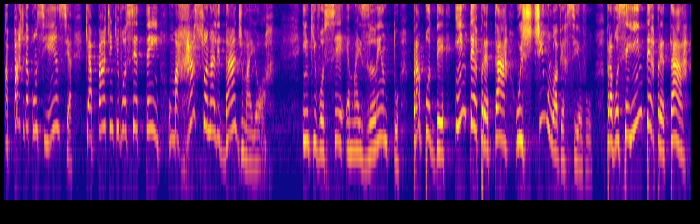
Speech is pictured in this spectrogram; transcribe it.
A parte da consciência, que é a parte em que você tem uma racionalidade maior, em que você é mais lento para poder interpretar o estímulo aversivo, para você interpretar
